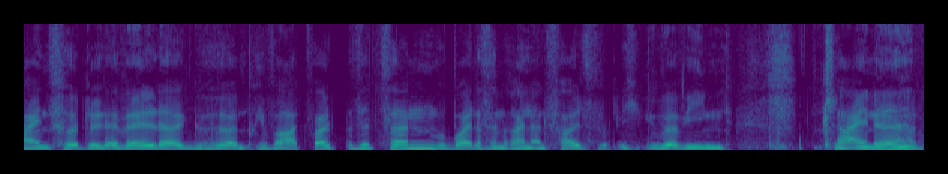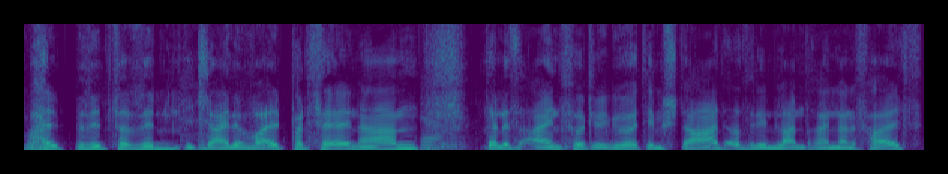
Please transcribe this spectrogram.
ein Viertel der Wälder gehören Privatwaldbesitzern, wobei das in Rheinland-Pfalz wirklich überwiegend kleine Waldbesitzer sind, die kleine Waldparzellen haben. Ja. Dann ist ein Viertel gehört dem Staat, also dem Land Rheinland-Pfalz,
